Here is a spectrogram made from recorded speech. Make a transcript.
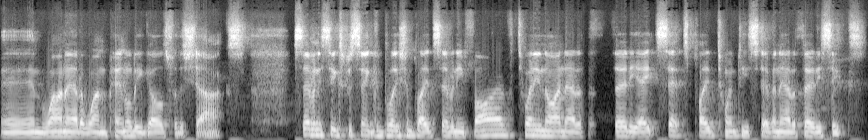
and one out of one penalty goals for the Sharks. 76% completion played 75. 29 out of 38 sets played 27 out of 36.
